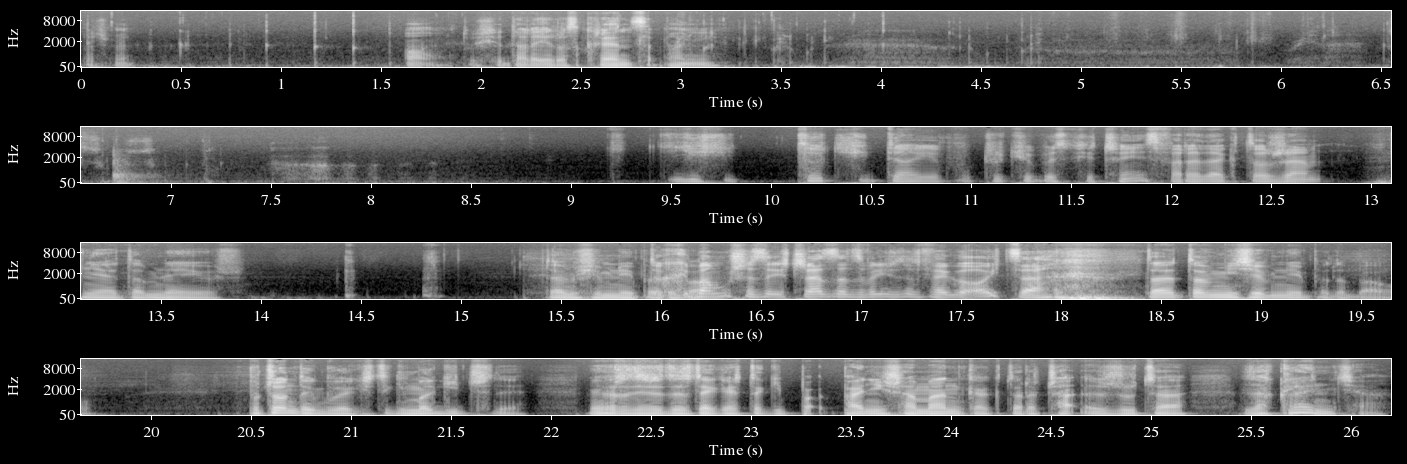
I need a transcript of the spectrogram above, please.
Zobaczmy. O, tu się dalej rozkręca pani. Jeśli to ci daje poczucie bezpieczeństwa, redaktorze, Nie, to mniej już. To mi się mniej to podobało. chyba muszę jeszcze raz zadzwonić do twojego ojca. To, to mi się mniej podobało. Początek był jakiś taki magiczny. Miałem wrażenie, że to jest jakaś taki pa, pani szamanka, która rzuca zaklęcia.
